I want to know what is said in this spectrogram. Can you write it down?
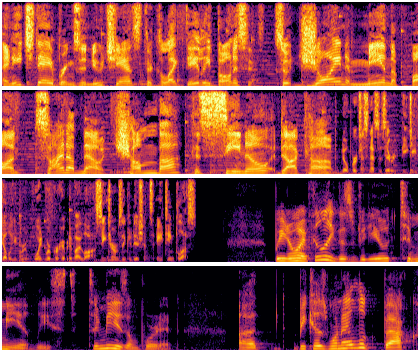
and each day brings a new chance to collect daily bonuses. So join me in the fun. Sign up now at ChumbaCasino.com. No purchase necessary. VGW. Void were prohibited by law. See terms and conditions. 18 plus. But you know, I feel like this video, to me at least, to me is important. Uh, because when I look back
